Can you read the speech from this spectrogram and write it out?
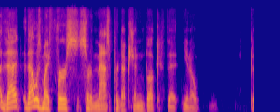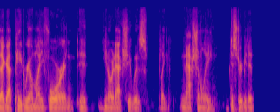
that that was my first sort of mass production book that you know that I got paid real money for, and it you know it actually was like nationally distributed.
